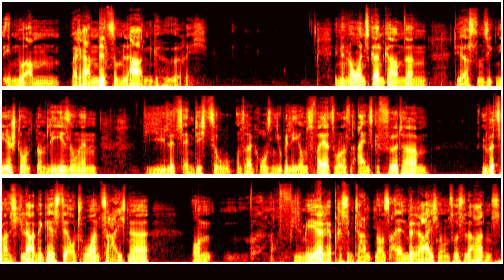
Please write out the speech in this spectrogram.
eben nur am Rande zum Laden gehörig. In den 90ern kamen dann die ersten Signierstunden und Lesungen, die letztendlich zu unserer großen Jubiläumsfeier 2001 geführt haben über 20 geladene Gäste, Autoren, Zeichner und noch viel mehr Repräsentanten aus allen Bereichen unseres Ladens.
